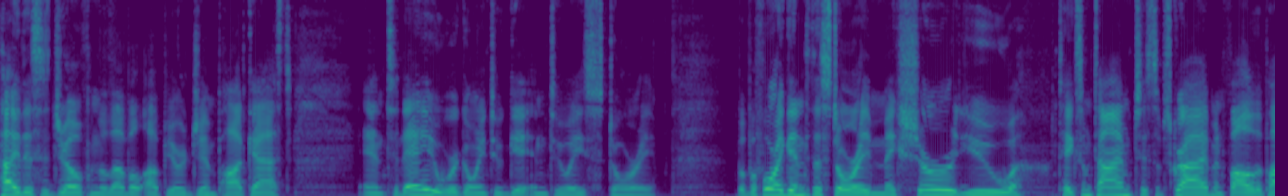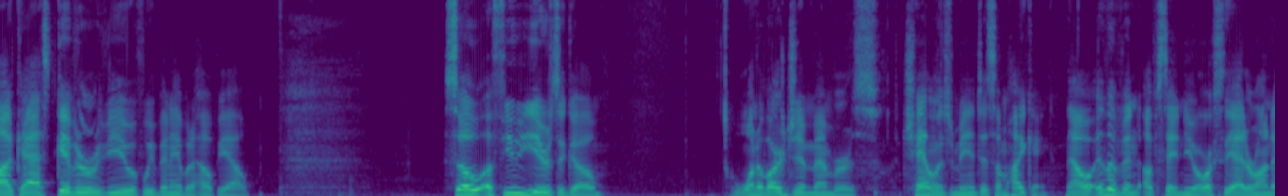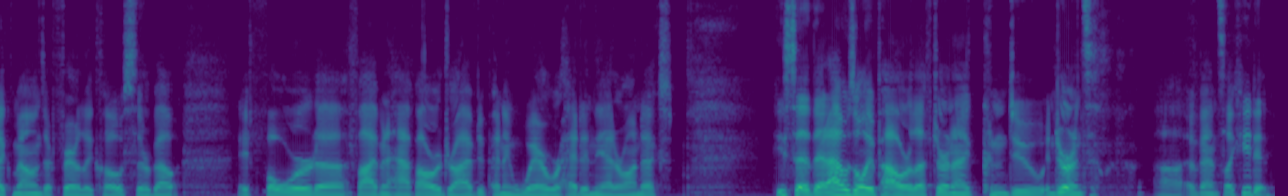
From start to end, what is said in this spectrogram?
Hi, this is Joe from the Level Up Your Gym podcast, and today we're going to get into a story. But before I get into the story, make sure you take some time to subscribe and follow the podcast, give it a review if we've been able to help you out. So, a few years ago, one of our gym members challenged me into some hiking. Now, I live in upstate New York, so the Adirondack Mountains are fairly close. They're about a four to five and a half hour drive, depending where we're headed in the Adirondacks. He said that I was only a power lifter and I couldn't do endurance uh, events like he did.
